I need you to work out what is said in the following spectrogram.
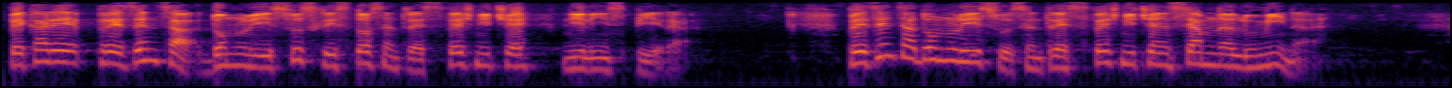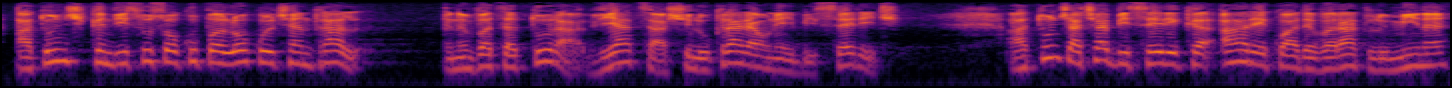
pe care prezența Domnului Isus Hristos între sfeșnice ni-l inspiră. Prezența Domnului Isus între sfeșnice înseamnă lumină. Atunci când Isus ocupă locul central în învățătura, viața și lucrarea unei biserici, atunci acea biserică are cu adevărat lumină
